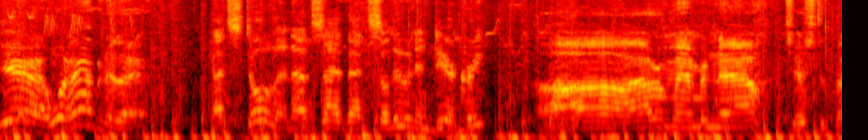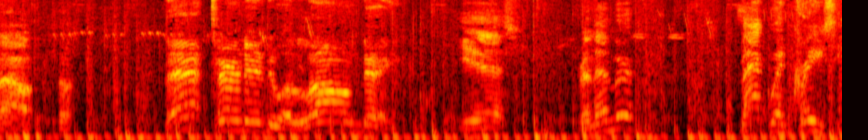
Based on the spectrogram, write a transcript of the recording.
Yeah, what happened to that? Got stolen outside that saloon in Deer Creek. Ah, I remember now. Just about. That turned into a long day. Yes. Remember? Mac went crazy,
